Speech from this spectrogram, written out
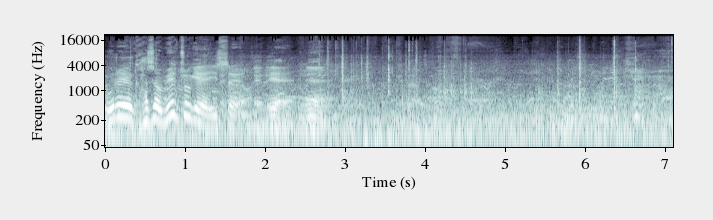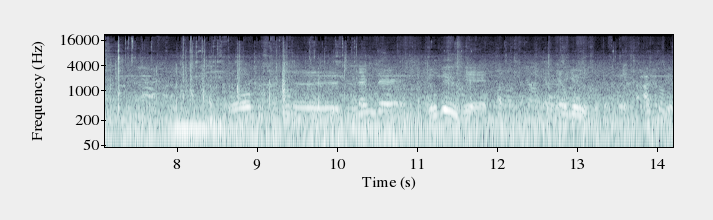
우리 가서 왼쪽에 있어요. 예. 예. 여기 이제 안쪽에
